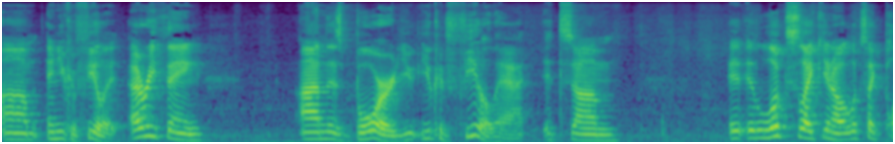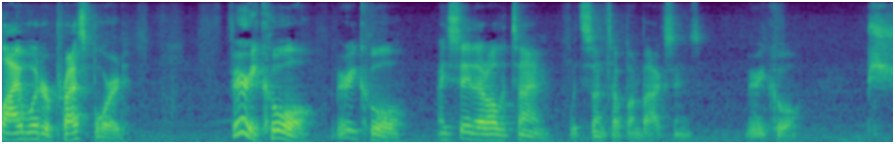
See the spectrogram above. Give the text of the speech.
um, and you could feel it. Everything on this board, you you could feel that. It's um, it, it looks like you know, it looks like plywood or press board. Very cool. Very cool. I say that all the time with Suntup unboxings. Very cool. Psh.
